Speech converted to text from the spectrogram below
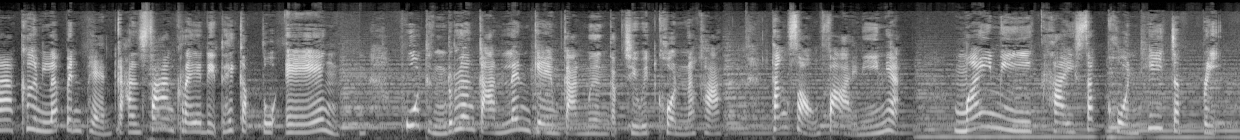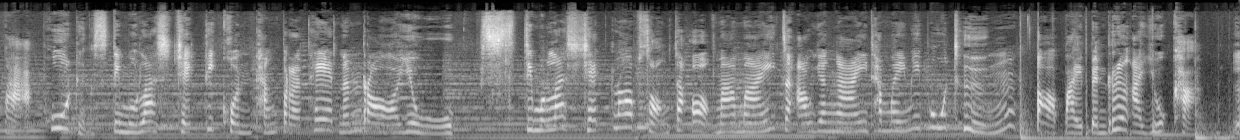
มากขึ้น และเป็นแผนการสร้างเครดิตให้กับตัวเอง พูดถึงเรื่องการเล่นเกมการเมืองกับชีวิตคนนะคะ ทั้งสองฝ่ายนี้เนี่ยไม่มีใครสักคนที่จะปริปากพูดถึง stimulus check ที่คนทั้งประเทศนั้นรออยู่ stimulus check รอบ2จะออกมาไหม จะเอายังไงทำไมไม่พูดถึง ต่อไปเป็นเรื่องอายุค่ะ ห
